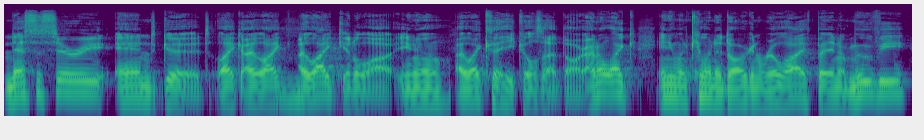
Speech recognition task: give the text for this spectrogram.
necessary, and good. Like I like Mm-hmm. I like it a lot. You know, I like that he kills that dog. I don't like anyone killing a dog in real life, but in a movie.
